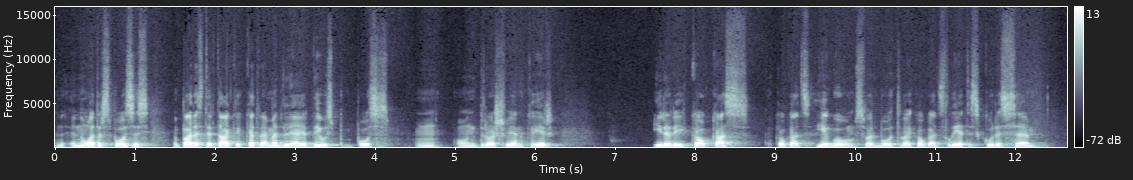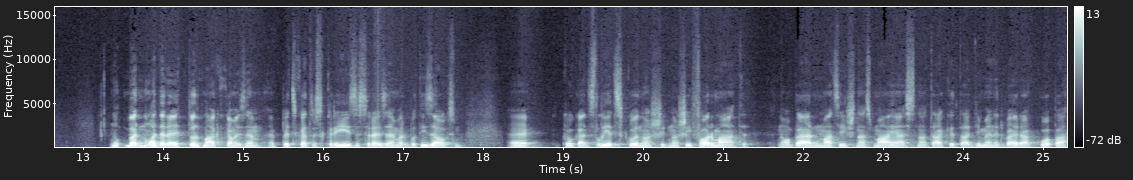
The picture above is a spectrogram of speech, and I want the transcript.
no otras puses, nu, parasti ir tā, ka katrai medaļai ir divas puses. Mm, un droši vien, ka ir, ir arī kaut kas, kaut kāds ieguvums, varbūt, vai kaut kādas lietas, kuras nu, var noderēt turpmāk, kā mēs zinām, pēc katras krīzes reizēm var būt izaugsme. E, kaut kādas lietas, ko no šī, no šī formāta, no bērnu mācīšanās mājās, no tā, ka tā ģimene ir vairāk kopā,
